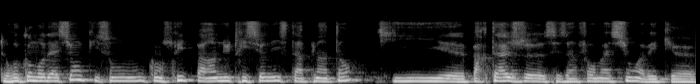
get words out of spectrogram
de recommandations qui sont construites par un nutritionniste à plein temps qui euh, partage ces informations avec euh,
